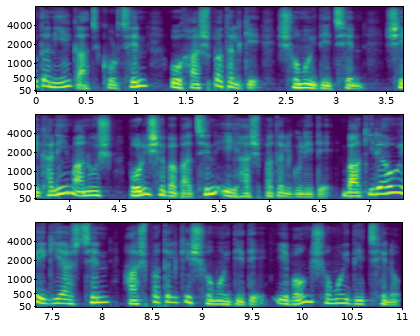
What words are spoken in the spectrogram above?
সক্রিয়তা নিয়ে কাজ করছেন ও হাসপাতালকে সময় দিচ্ছেন। সেখানেই মানুষ পরিষেবা পাচ্ছেন এই হাসপাতালগুলিতে। বাকিরাও এগিয়ে আসছেন হাসপাতালকে সময় দিতে এবং সময় দিচ্ছেনও।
